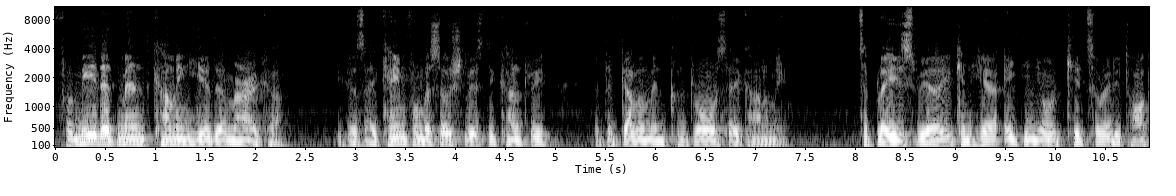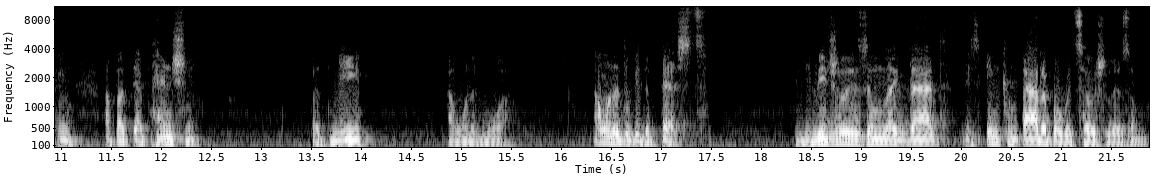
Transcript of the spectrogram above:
For me, that meant coming here to America, because I came from a socialistic country where the government controls the economy. It's a place where you can hear 18-year-old kids already talking about their pension. But me, I wanted more. I wanted to be the best. Individualism like that is incompatible with socialism.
